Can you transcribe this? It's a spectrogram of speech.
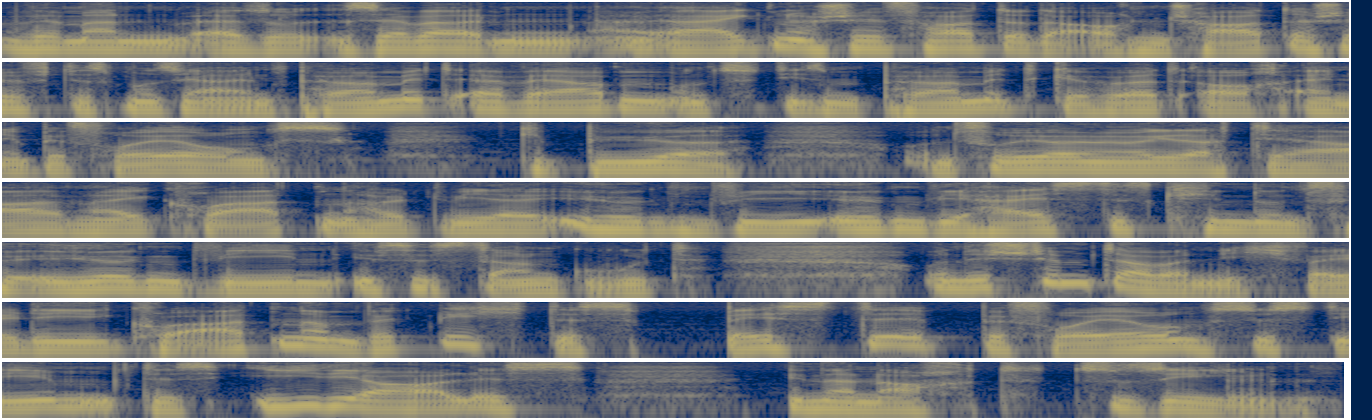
wenn man also selber ein Eignerschiff hat oder auch ein Charterschiff, das muss ja ein Permit erwerben und zu diesem Permit gehört auch eine Befeuerungsgebühr. Und früher haben wir gedacht, ja, meine Kroaten halt wieder irgendwie, irgendwie heißt das Kind und für irgendwen ist es dann gut. Und es stimmt aber nicht, weil die Kroaten haben wirklich das beste Befeuerungssystem, das ideal ist, in der Nacht zu segeln.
